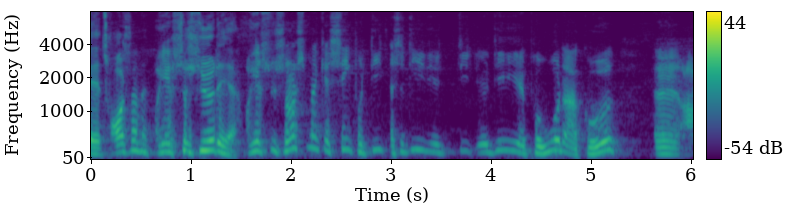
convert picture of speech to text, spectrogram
uh, trodserne, Og jeg som synes- styrer det her. Og jeg synes også, man kan se på de, altså de, de, de, de par uger, der er gået, øh, og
